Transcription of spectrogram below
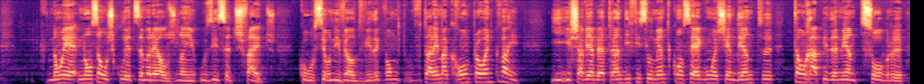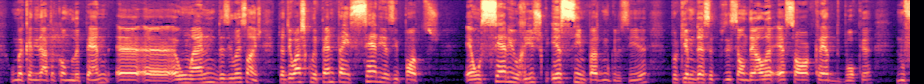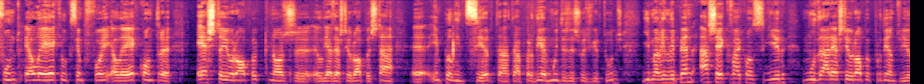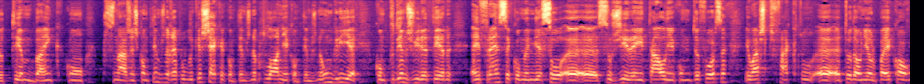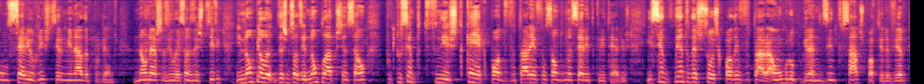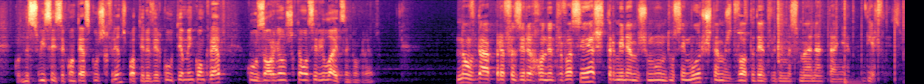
não, é, não são os coletes amarelos nem os insatisfeitos com o seu nível de vida que vão votar em Macron para o ano que vem. E, e Xavier Bertrand dificilmente consegue um ascendente tão rapidamente sobre uma candidata como Le Pen a, a, a, um ano das eleições. Portanto, eu acho que Le Pen tem sérias hipóteses. É um sério risco, esse sim, para a democracia, porque a mudança de posição dela é só credo de boca. No fundo, ela é aquilo que sempre foi, ela é contra esta Europa, que nós, eh, aliás, esta Europa está empalidecer, está, está, a perder muitas das suas virtudes, e Marine Le Pen acha é que vai conseguir mudar esta Europa por dentro. E eu temo bem que com personagens como temos na República Checa, como temos na Polónia, como temos na Hungria, como podemos vir a ter em França, como ameaçou a, a surgir em Itália com muita força, eu acho que, de facto, a toda a União Europeia corre um sério risco de ser minada por dentro. Não nestas eleições em específico, e não pela, deixa-me só dizer, não pela abstenção, porque tu sempre definiste quem é que pode votar em função de uma série de critérios. E sendo dentro das pessoas que podem votar há um grupo grande de desinteressados, pode ter a ver, na Suíça isso acontece com os referentes, pode ter a ver com o tema em concreto, com os órgãos que estão a ser eleitos em concreto. Não dá para fazer a ronda entre vocês. Terminamos Mundo Sem Muros. Estamos de volta dentro de uma semana. Tenha dias felizes.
